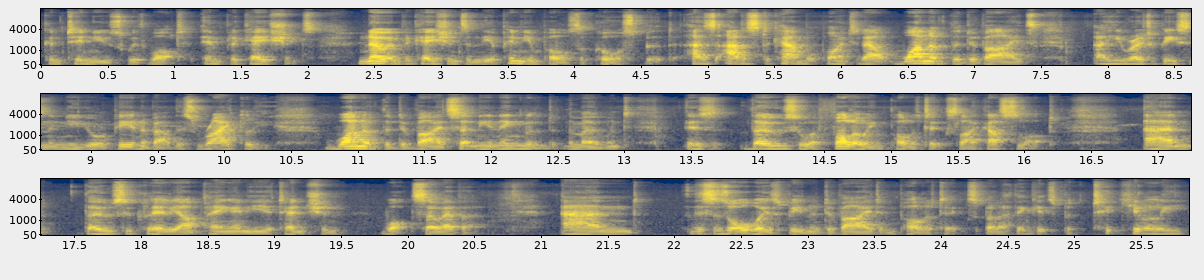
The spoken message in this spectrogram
continues with what implications. No implications in the opinion polls, of course, but as Alastair Campbell pointed out, one of the divides uh, he wrote a piece in the New European about this rightly. One of the divides, certainly in England at the moment, is those who are following politics like us lot and those who clearly aren't paying any attention whatsoever. And this has always been a divide in politics, but I think it's particularly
